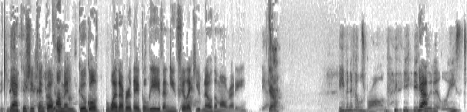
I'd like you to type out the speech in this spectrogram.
Because yeah because you can go home and google whatever they believe and you feel like you know them already Yeah. Even if it was wrong, you Yeah. would at least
